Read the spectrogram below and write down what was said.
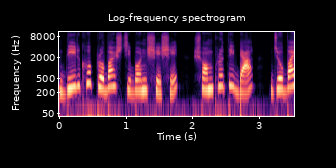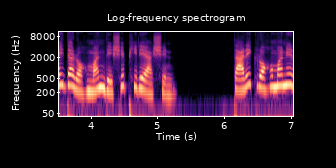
দীর্ঘ প্রবাস জীবন শেষে সম্প্রতি ডা জোবাইদা রহমান দেশে ফিরে আসেন। তারেক রহমানের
